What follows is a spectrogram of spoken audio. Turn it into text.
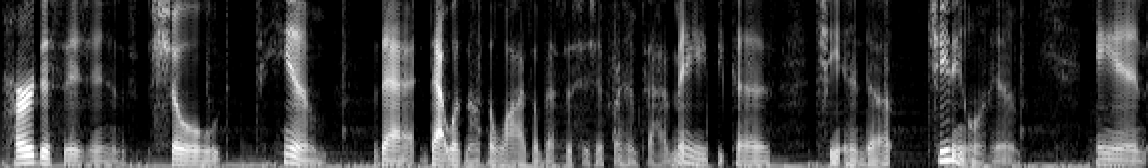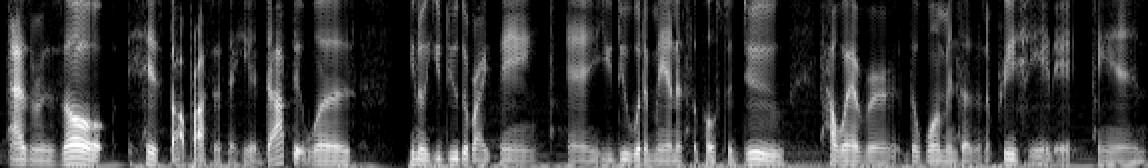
her decisions showed him that that was not the wise or best decision for him to have made because she ended up cheating on him and as a result, his thought process that he adopted was, you know, you do the right thing and you do what a man is supposed to do. However, the woman doesn't appreciate it. And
